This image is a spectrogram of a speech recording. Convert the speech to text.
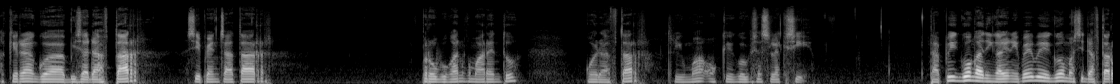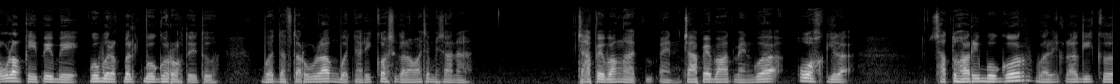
Akhirnya gue bisa daftar si pencatar perhubungan kemarin tuh gue daftar terima oke gue bisa seleksi. Tapi gue nggak tinggalin IPB gue masih daftar ulang ke IPB gue bolak-balik Bogor waktu itu buat daftar ulang buat nyari kos segala macam di sana. Capek banget men capek banget men. Gue wah gila. Satu hari Bogor balik lagi ke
